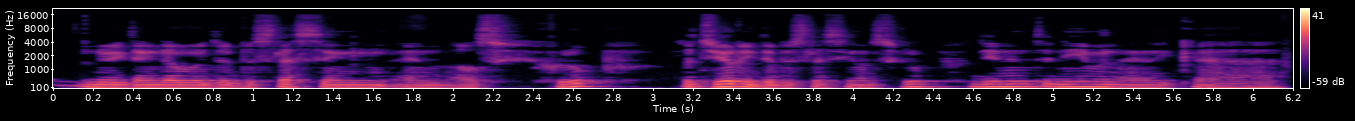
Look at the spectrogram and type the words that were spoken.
nu, ik denk dat we de beslissing en als groep... Dat jullie de beslissing als groep dienen te nemen. En ik... eh,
